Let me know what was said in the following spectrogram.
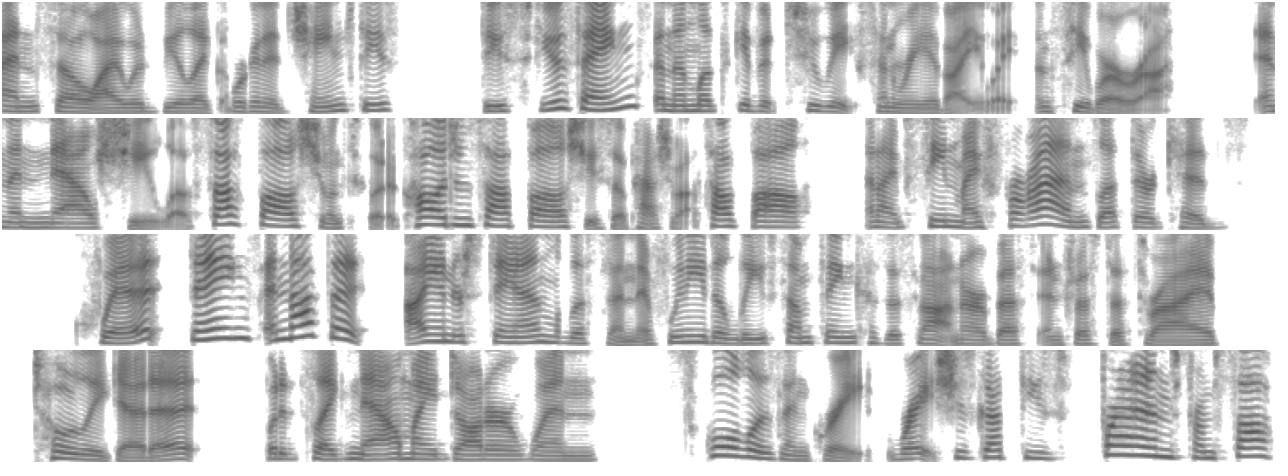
And so I would be like, we're going to change these these few things and then let's give it two weeks and reevaluate and see where we're at. And then now she loves softball. She wants to go to college in softball. She's so passionate about softball. And I've seen my friends let their kids quit things. And not that I understand, listen, if we need to leave something because it's not in our best interest to thrive, totally get it. But it's like now my daughter, when school isn't great, right? She's got these friends from softball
